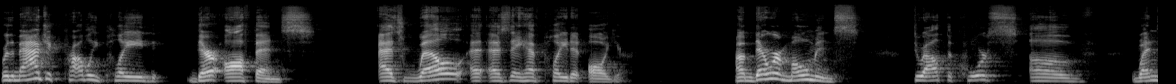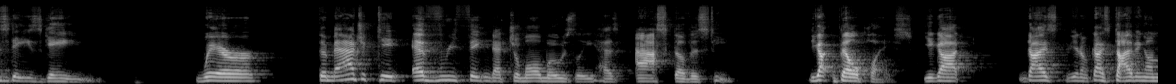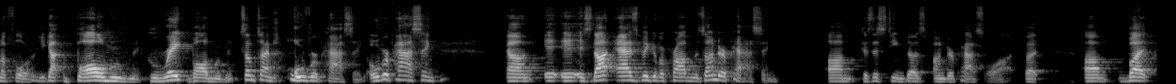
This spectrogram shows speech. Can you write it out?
where the Magic probably played their offense as well as they have played it all year. Um, there were moments throughout the course of Wednesday's game where the Magic did everything that Jamahl Mosley has asked of his team. You got bell plays, you got guys, you know, guys diving on the floor. You got ball movement, great ball movement. Sometimes overpassing. Overpassing um, is not as big of a problem as underpassing, because um, this team does underpass a lot. But um, but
